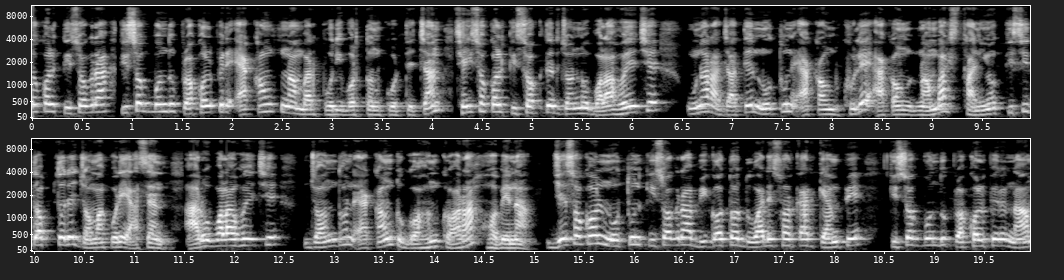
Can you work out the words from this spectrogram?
সকল কৃষকরা কৃষক বন্ধু প্রকল্পের অ্যাকাউন্ট নাম্বার পরিবর্তন করতে চান, সেই সকল কৃষকদের জন্য বলা হয়েছে ওনারা যাতে নতুন অ্যাকাউন্ট খুলে অ্যাকাউন্ট নাম্বার স্থানীয় কৃষি দপ্তরে জমা করে আসেন। আরও বলা হয়েছে, জনধন অ্যাকাউন্ট গ্রহণ করা হবে না। যে সকল নতুন কৃষকরা বিগত দুয়ারে সরকার ক্যাম্পে কৃষক বন্ধু প্রকল্পের নাম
